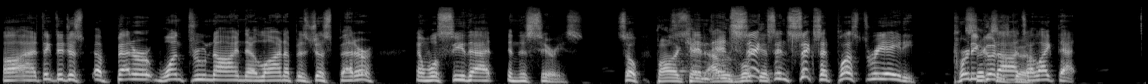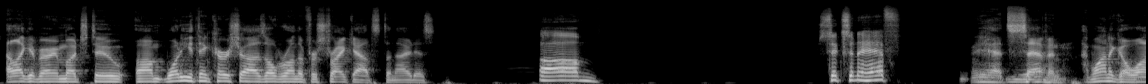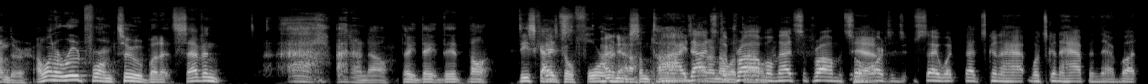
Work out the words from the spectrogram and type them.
Uh, I think they're just a better one through nine. Their lineup is just better, and we'll see that in this series. So, Kid, in, I was six looking- and six at plus three eighty, pretty Six good odds. good. I like that. I like it very much too. Um, what do you think Kershaw's over under for strikeouts tonight is? Um, six and a half. Yeah, it's seven. I want to go under. I want to root for him too, but at seven, ah, I don't know. They they they they'll- these guys It's- go four I innings sometimes. Aye, I that's don't know the problem. hell- That's the problem. It's so Yeah. hard to say what that's gonna ha- what's gonna happen there. But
